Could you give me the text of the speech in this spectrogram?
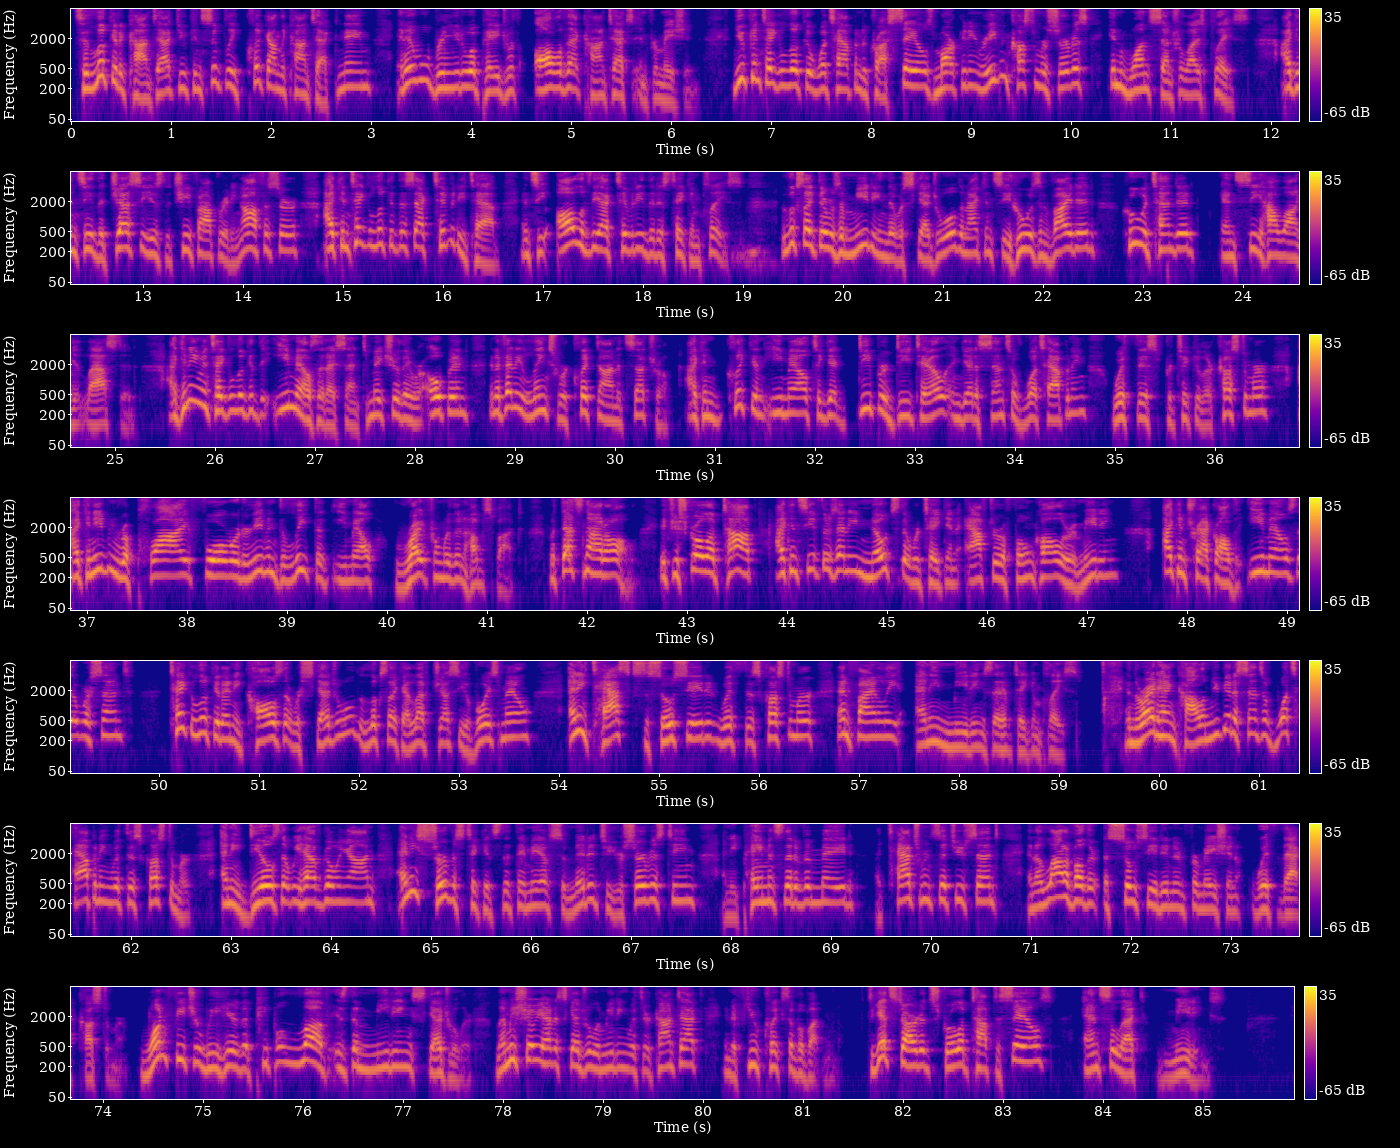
To look at a contact, you can simply click on the contact name and it will bring you to a page with all of that contact's information. You can take a look at what's happened across sales, marketing, or even customer service in one centralized place. I can see that Jesse is the Chief Operating Officer. I can take a look at this activity tab and see all of the activity that has taken place. It looks like there was a meeting that was scheduled and I can see who was invited, who attended, and see how long it lasted. I can even take a look at the emails that I sent to make sure they were opened and if any links were clicked on, etc. I can click an email to get deeper detail and get a sense of what's happening with this particular customer. I can even reply, forward, or even delete the email right from within HubSpot. But that's not all. If you scroll up top, I can see if there's any notes that were taken after a phone call or a meeting. I can track all the emails that were sent. Take a look at any calls that were scheduled. It looks like I left Jesse a voicemail any tasks associated with this customer, and finally, any meetings that have taken place. In the right-hand column, you get a sense of what's happening with this customer, any deals that we have going on, any service tickets that they may have submitted to your service team, any payments that have been made, attachments that you sent, and a lot of other associated information with that customer. One feature we hear that people love is the meeting scheduler. Let me show you how to schedule a meeting with your contact in a few clicks of a button. To get started, scroll up top to Sales, and select Meetings.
